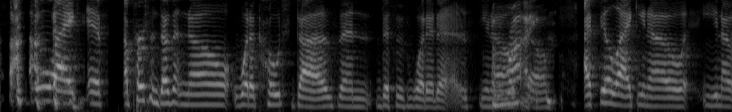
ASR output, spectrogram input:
I feel like if a person doesn't know what a coach does, then this is what it is, you know? Right. So I feel like, you know, you know,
